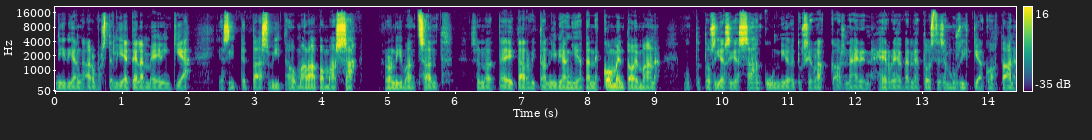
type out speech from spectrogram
Neil Young arvosteli etelämeininkiä ja sitten taas Sweet Home Alabamassa Ronnie Van Chant sanoi, että ei tarvita Neil Youngia tänne kommentoimaan, mutta tosiasiassahan kunnioitus ja rakkaus näiden herrojen välillä toistensa musiikkia kohtaan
